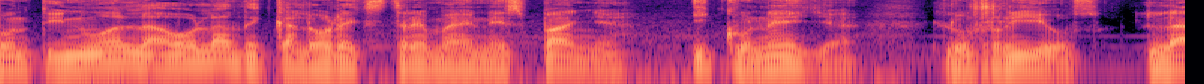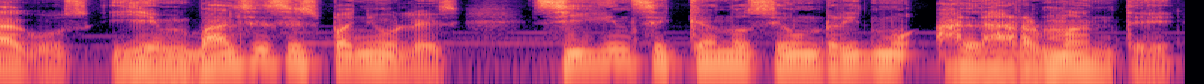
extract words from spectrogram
Continúa la ola de calor extrema en España y con ella los ríos, lagos y embalses españoles siguen secándose a un ritmo alarmante,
